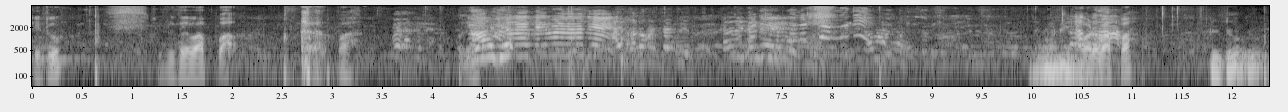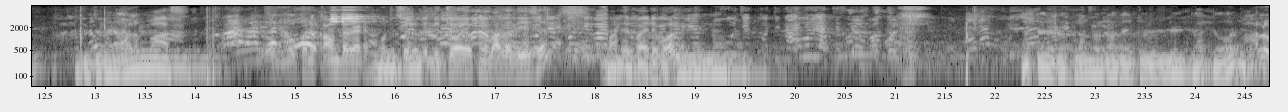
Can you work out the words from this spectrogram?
টিটু আবার বাপ্পা ওখানে কাউন্টার অ্যাটাক করছিল কিন্তু জয় ওখানে বাধা দিয়েছে। মাঠের বাইরে বল। ভালো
